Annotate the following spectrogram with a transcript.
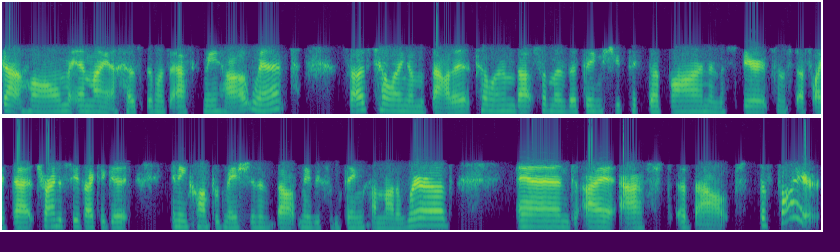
got home and my husband was asking me how it went. So I was telling him about it, telling him about some of the things she picked up on and the spirits and stuff like that, trying to see if I could get any confirmation about maybe some things I'm not aware of. And I asked about the fire.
